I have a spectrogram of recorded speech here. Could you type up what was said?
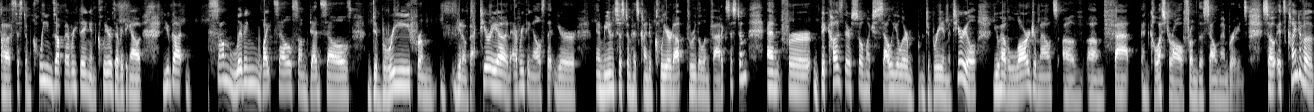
uh, system cleans up everything and clears everything out, you've got some living white cells, some dead cells, debris from you know bacteria and everything else that your immune system has kind of cleared up through the lymphatic system and for because there's so much cellular debris and material you have large amounts of um, fat and cholesterol from the cell membranes. So it's kind of a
